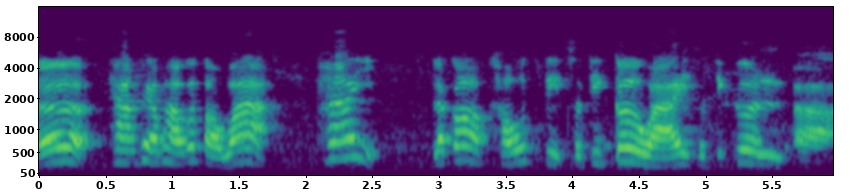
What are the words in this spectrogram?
เออ ทางแพลวพราวก็ตอบว่า ให้ แล้วก็เขาติดสติกเกอร์ไว้สติกเกอร์อ่า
